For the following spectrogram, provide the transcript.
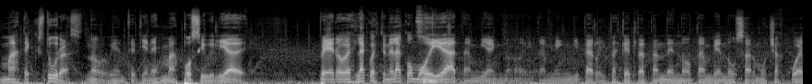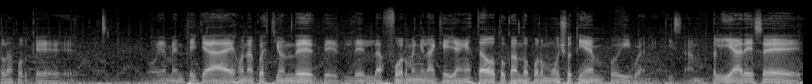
más texturas, ¿no? Obviamente tienes más posibilidades. Pero es la cuestión de la comodidad también, ¿no? Y también guitarristas que tratan de no también de usar muchas cuerdas porque obviamente ya es una cuestión de, de, la forma en la que ya han estado tocando por mucho tiempo y bueno, quizá ampliar ese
